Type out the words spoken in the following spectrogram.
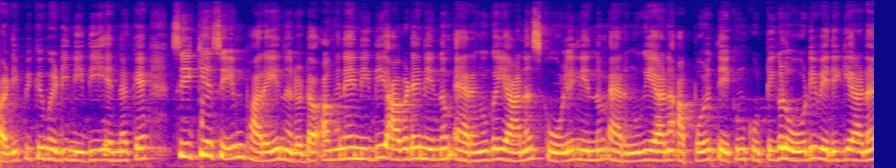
പഠിപ്പിക്കുമെടി നിധി എന്നൊക്കെ സി കെ സിയും പറയുന്നുണ്ട് കേട്ടോ അങ്ങനെ നിധി അവിടെ നിന്നും ഇറങ്ങുകയാണ് സ്കൂളിൽ നിന്നും ഇറങ്ങുകയാണ്. അപ്പോഴത്തേക്കും കുട്ടികൾ ഓടി വരികയാണ്.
